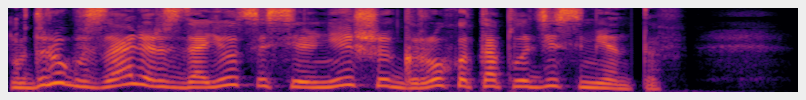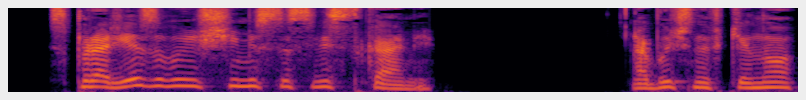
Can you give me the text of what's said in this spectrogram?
Вдруг в зале раздается сильнейший грохот аплодисментов с прорезывающимися свистками. Обычно в кино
